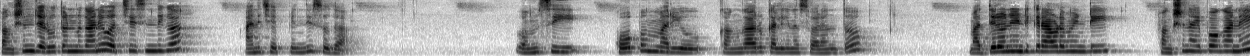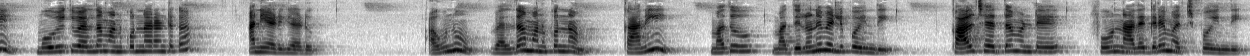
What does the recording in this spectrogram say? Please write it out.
ఫంక్షన్ జరుగుతుండగానే వచ్చేసిందిగా? అని చెప్పింది సుధా. వంశీ కోపం మరియు కంగారు కలిగిన స్వరంతో మధ్యలోనే ఇంటికి రావడం ఏంటి? ఫంక్షన్ అయిపోగానే మూవీకి వెళ్దాం అనుకున్నారంటగా? అని అడిగాడు. అవును వెళ్దాం అనుకున్నాం కానీ మధు మధ్యలోనే వెళ్ళిపోయింది. కాల్ చేద్దామంటే ఫోన్ నా దగ్గరే మర్చిపోయింది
